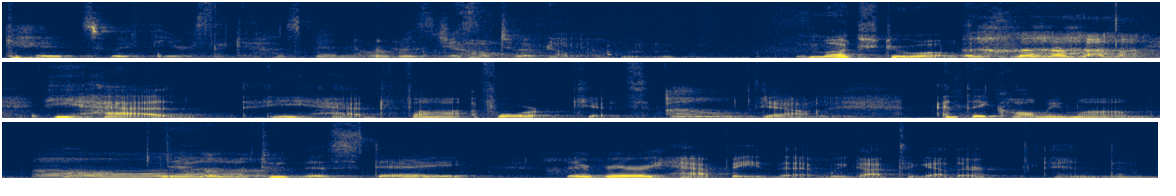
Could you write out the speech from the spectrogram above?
kids with your second husband, or was it just no, the two of no. you? Much too old. he had he had five, four kids. Oh, yeah, and they call me mom. Oh, yeah. To this day, they're very happy that we got together, and. Mm-hmm. Uh,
